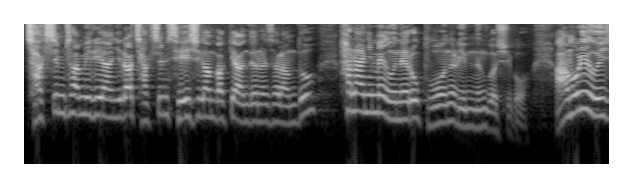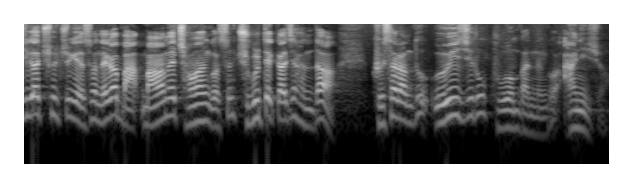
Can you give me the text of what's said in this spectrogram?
작심 3일이 아니라 작심 3시간밖에 안 되는 사람도 하나님의 은혜로 구원을 입는 것이고 아무리 의지가 출중해서 내가 마, 마음에 정한 것은 죽을 때까지 한다. 그 사람도 의지로 구원받는 거 아니죠.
